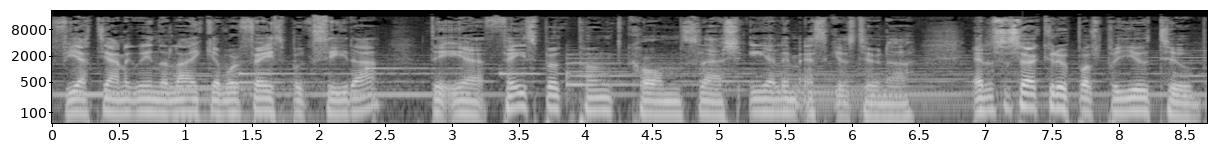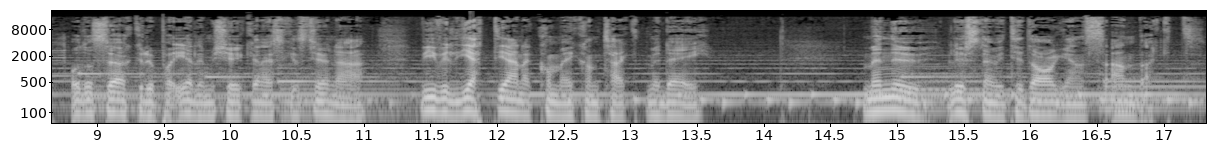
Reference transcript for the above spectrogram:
Får jättegärna gå in och likea vår Facebook-sida. Det är facebook.com elimeskilstuna. Eller så söker du upp oss på YouTube och då söker du på Elimkyrkan Eskilstuna. Vi vill jättegärna komma i kontakt med dig. Men nu lyssnar vi till dagens andakt.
